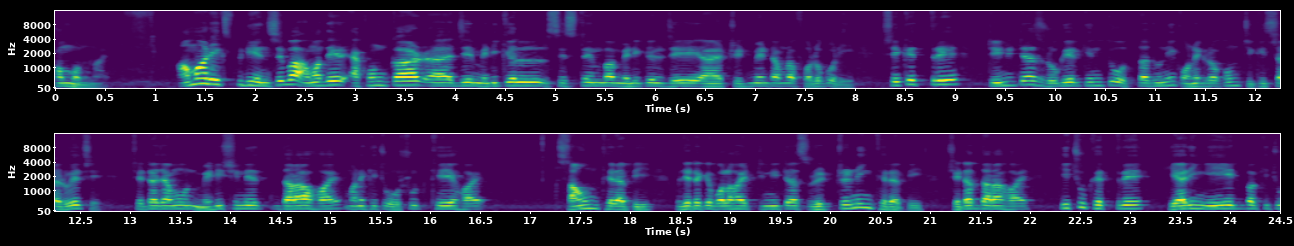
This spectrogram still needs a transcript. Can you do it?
সম্ভব নয়। আমার এক্সপিরিয়েন্সে বা আমাদের এখনকার যে মেডিকেল সিস্টেম বা মেডিকেল যে ট্রিটমেন্ট আমরা ফলো করি, সেক্ষেত্রে টিনিটাস রোগের কিন্তু অত্যাধুনিক অনেক রকম চিকিৎসা রয়েছে। সেটা যেমন মেডিসিনের দ্বারা হয় মানে কিছু ওষুধ খেয়ে হয়। সাউন্ড থেরাপি যেটাকে বলা হয় টিনিটাস রিট্রেনিং থেরাপি সেটার দ্বারা হয়। কিছু ক্ষেত্রে হিয়ারিং এইড বা কিছু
